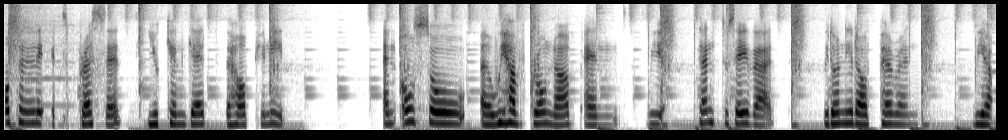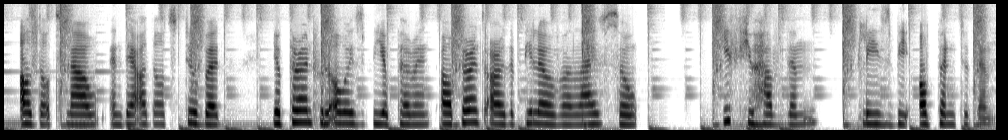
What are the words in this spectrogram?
openly express it, you can get the help you need. And also, uh, we have grown up and we tend to say that we don't need our parents we are adults now and they're adults too, but your parent will always be your parent. Our parents are the pillar of our lives, so if you have them, please be open to them.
